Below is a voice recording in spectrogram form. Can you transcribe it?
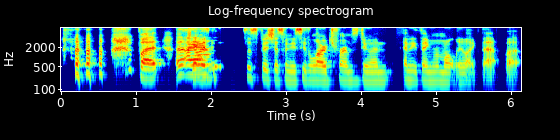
but I yeah. always get suspicious when you see the large firms doing anything remotely like that. But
